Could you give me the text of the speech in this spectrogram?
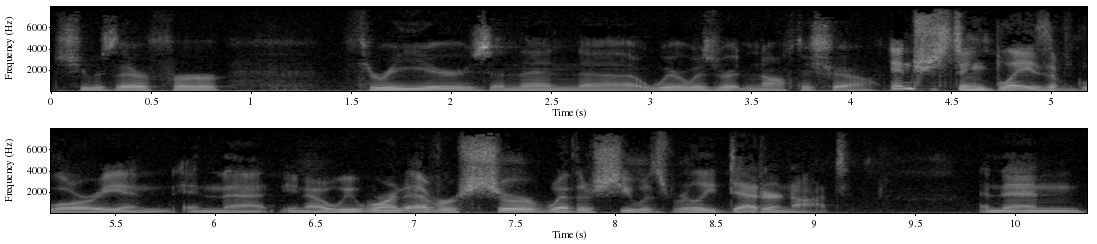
she was there for three years, and then uh, Weir was written off the show. Interesting blaze of glory in in that you know we weren't ever sure whether she was really dead or not, and then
